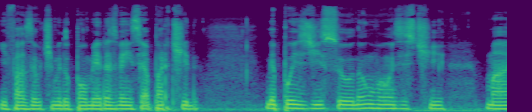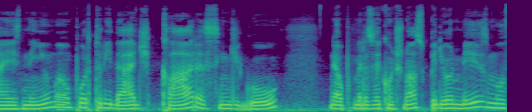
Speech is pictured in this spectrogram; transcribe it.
e fazer o time do Palmeiras vencer a partida. Depois disso, não vão existir mais nenhuma oportunidade clara assim de gol. Né? O Palmeiras vai continuar superior mesmo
